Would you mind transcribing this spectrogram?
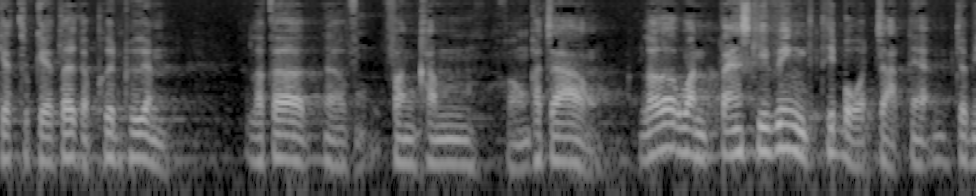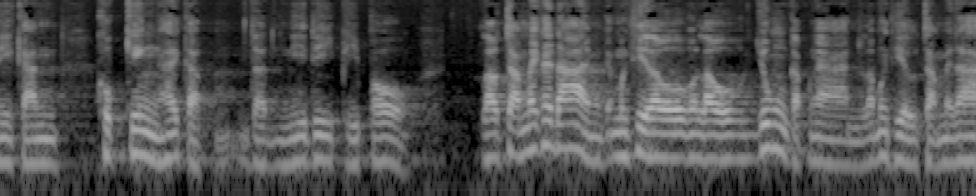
get together กับเพื่อนๆ แล้วก็ฟังคำของพระเจ้า แล้วก็วัน Thanksgiving ที่โบสถ์จัดเนี่ยจะมีการ cooking ให้กับ the needy people เราจำไม่ค่อยได้มันบางทีเราเรายุ่งกับงาน แล้วบางทีเราจำไม่ได้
